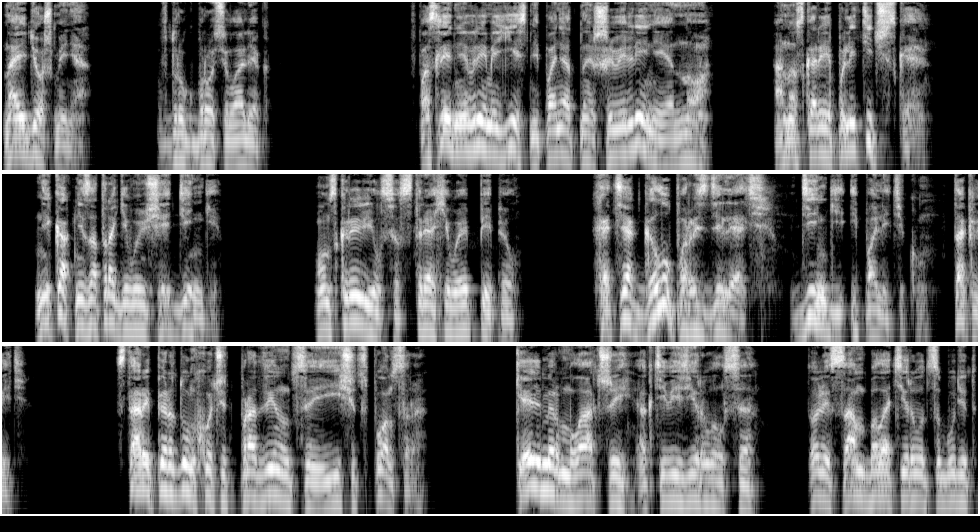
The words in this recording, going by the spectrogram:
найдешь меня. Вдруг бросил Олег. В последнее время есть непонятное шевеление, но оно скорее политическое, никак не затрагивающее деньги. Он скривился, стряхивая пепел. Хотя глупо разделять деньги и политику. Так ведь? Старый пердун хочет продвинуться и ищет спонсора. Кельмер-младший активизировался. То ли сам баллотироваться будет,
